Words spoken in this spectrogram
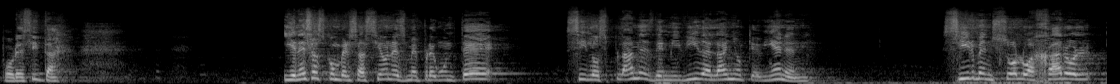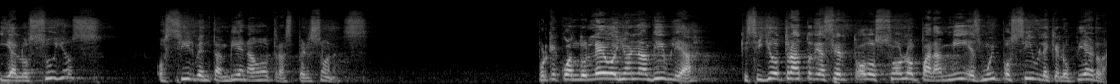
pobrecita. Y en esas conversaciones me pregunté si los planes de mi vida el año que vienen sirven solo a Harold y a los suyos o sirven también a otras personas. Porque cuando leo yo en la Biblia que si yo trato de hacer todo solo para mí, es muy posible que lo pierda.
